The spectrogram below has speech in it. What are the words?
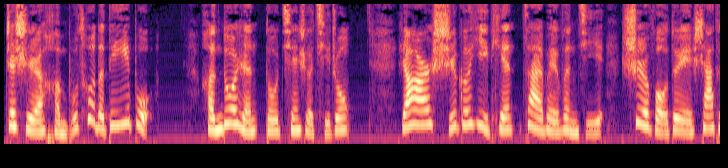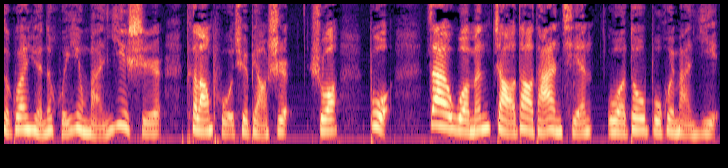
这是很不错的第一步。”很多人都牵涉其中。然而，时隔一天再被问及是否对沙特官员的回应满意时，特朗普却表示说：“不在我们找到答案前，我都不会满意。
